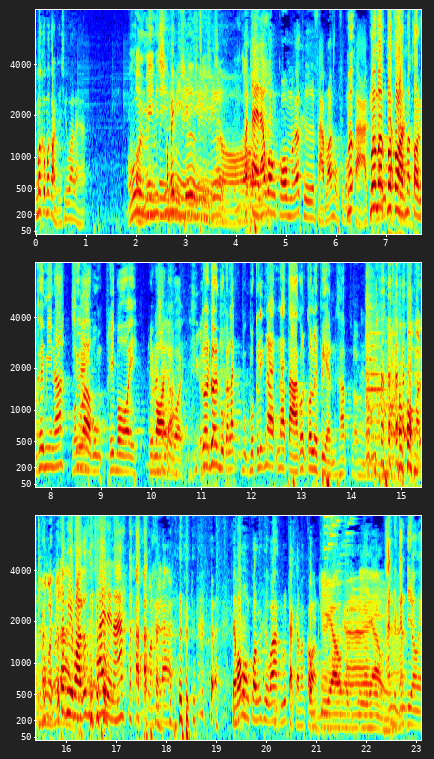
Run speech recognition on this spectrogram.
เมื่อเมื่อก่อนจะชื่อว่าอะไรฮะ โอ้ยไม่ไม่เขาไม่มีชื่อไม่มีชื่ออ๋อเข้าใจแล้ววงกลมมันก็คือ 360 องเมื่อศาเมื่อเมื่อคืเมื่อก่อนขารู้จัเมื่อก่อนเคยมีนะว่าไงชื่อว่าวงเพย์บอย Playboy เหรอด้วยด้วยบุคลิกบุคลิกหน้าหน้าตาก็ก็เลยเปลี่ยนครับถ้าพีบอยก็คือใช่เลยนะมันไม่ได้ แต่ว่าวงกลมก็คือว่ารู้จักกันมาก่อนกลมเกลียวไงกลมเกลียวอันหนึ่งอันเดียวไง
